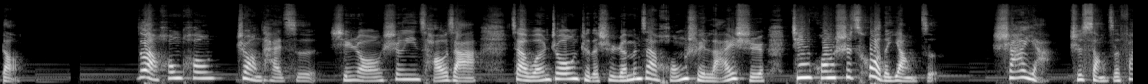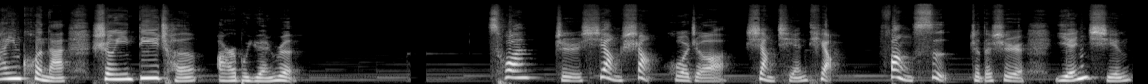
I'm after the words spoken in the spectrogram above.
等。乱哄哄，状态词，形容声音嘈杂，在文中指的是人们在洪水来时惊慌失措的样子。沙哑，指嗓子发音困难，声音低沉而不圆润。蹿，指向上或者向前跳。放肆指的是言行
